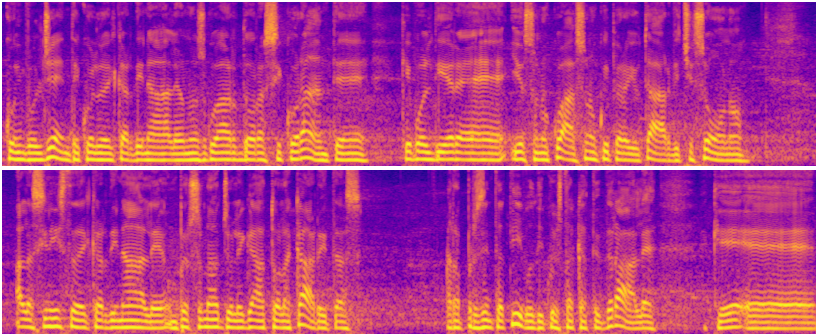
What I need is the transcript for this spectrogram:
coinvolgente quello del cardinale, uno sguardo rassicurante che vuol dire io sono qua, sono qui per aiutarvi, ci sono alla sinistra del cardinale un personaggio legato alla Caritas, rappresentativo di questa cattedrale che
